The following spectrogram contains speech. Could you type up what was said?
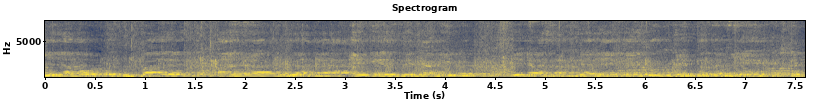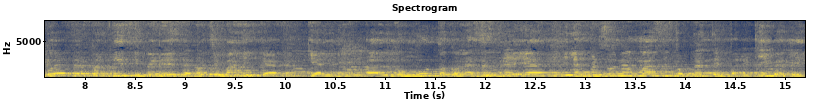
y el amor de sus padres para ayudarla en este camino. Viene bastante alegre, contento también de poder ser partícipe de esta noche mágica que al, al conjunto con las estrellas y las personas más importantes para Kimberly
